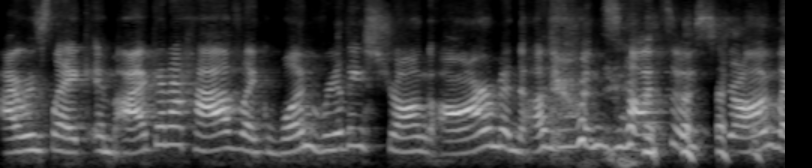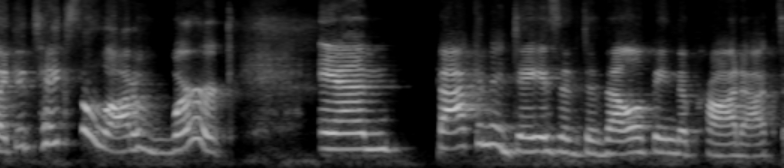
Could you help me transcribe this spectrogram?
i was like am i going to have like one really strong arm and the other one's not so strong? Like it takes a lot of work. And back in the days of developing the product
